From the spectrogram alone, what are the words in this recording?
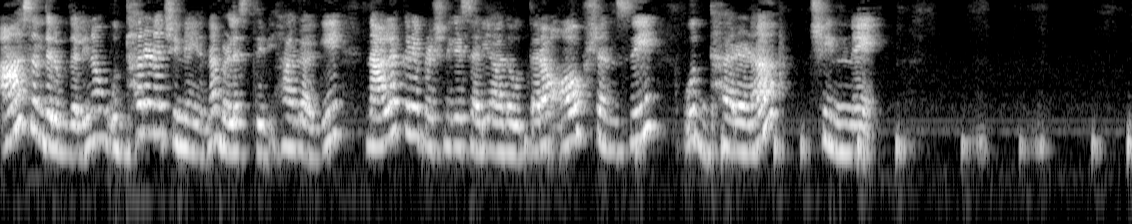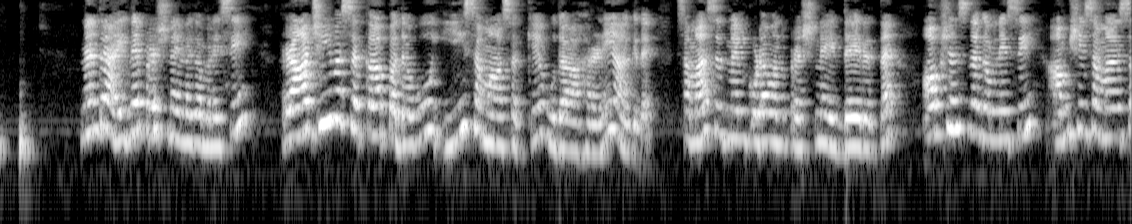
ಆ ಸಂದರ್ಭದಲ್ಲಿ ನಾವು ಉದ್ಧರಣ ಚಿಹ್ನೆಯನ್ನ ಬಳಸ್ತೀವಿ. ಹಾಗಾಗಿ ನಾಲ್ಕನೇ ಪ್ರಶ್ನೆಗೆ ಸರಿಯಾದ ಉತ್ತರ ಆಪ್ಷನ್ ಸಿ ಉದ್ಧರಣ ಚಿಹ್ನೆ. ನಂತರ ಐದನೇ ಪ್ರಶ್ನೆಯನ್ನ ಗಮನಿಸಿ. ರಾಜೀವ ಸಕ ಪದವು ಈ ಸಮಾಸಕ್ಕೆ ಉದಾಹರಣೆಯಾಗಿದೆ ಸಮಾಸದ ಮೇಲೆ ಕೂಡ ಒಂದು ಪ್ರಶ್ನೆ ಇದ್ದೇ ಇರುತ್ತೆ. ಆಪ್ಷನ್ಸ್ನ ಗಮನಿಸಿ. ಅಂಶಿ ಸಮಾಸ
